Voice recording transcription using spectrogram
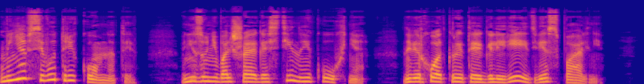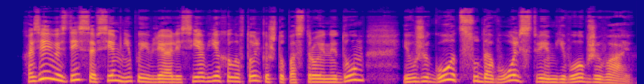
У меня всего три комнаты. Внизу небольшая гостиная и кухня. Наверху открытая галерея и две спальни. Хозяева здесь совсем не появлялись. Я въехала в только что построенный дом и уже год с удовольствием его обживаю.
